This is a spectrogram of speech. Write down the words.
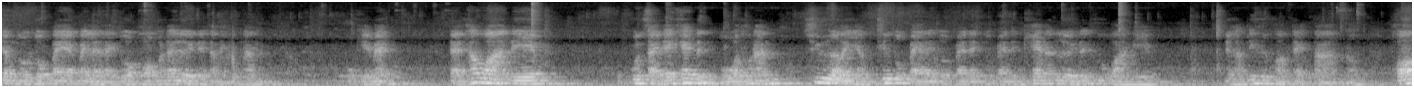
จำนวนตัวแปรไปหลาย ๆ ตัวพร้อมกันได้เลยในตำแหน่งตรงนั้น โอเคไหม แต่ถ้าวาเนมคุณใส่ได้แค่หนึ่งตัวเท่านั้น ชื่ออะไรอย่างชื่อตัวแปรอะไรตัวแปรใดตัวแปรหนึ่งแค่นั้นเลยนั่นคือวาเนมนะครับนี่คือความแตกต่างเนาะเพราะ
